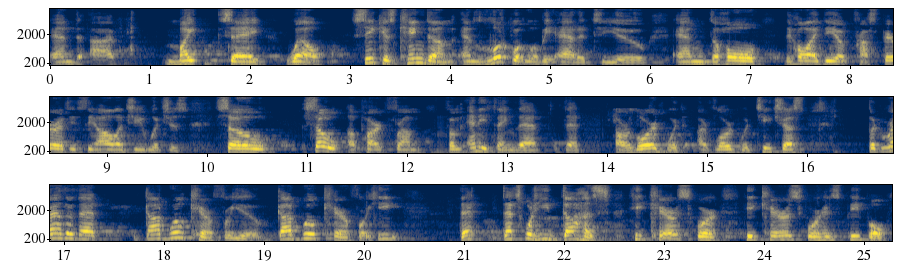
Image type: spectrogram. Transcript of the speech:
and uh, might say, well, seek his kingdom and look what will be added to you. And the whole, the whole idea of prosperity theology, which is so, so apart from, from anything that, that our Lord would our Lord would teach us, but rather that God will care for you. God will care for he that that's what he does. He cares for he cares for his people,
